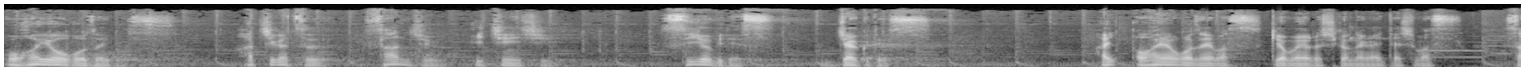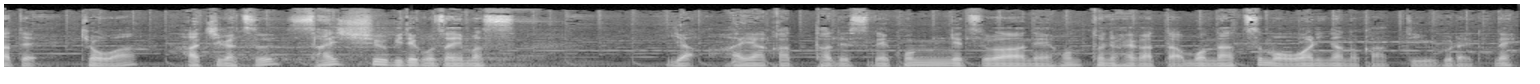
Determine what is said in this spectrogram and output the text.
おはようございます。8月31日水曜日です。ジャグです。はいおはようございます。今日もよろしくお願いいたします。さて今日は8月最終日でございます。いや早かったですね。今月はね本当に早かった。もう夏も終わりなのかっていうぐらいのね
